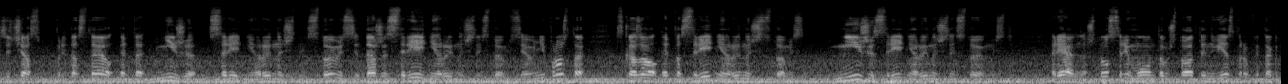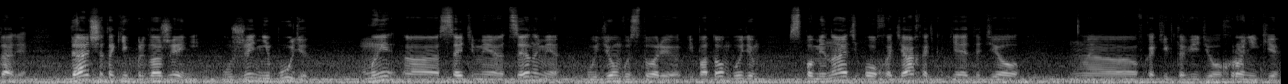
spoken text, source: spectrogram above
сейчас предоставил, это ниже средней рыночной стоимости, даже средней рыночной стоимости. Я вам не просто сказал, это средняя рыночная стоимость, ниже средней рыночной стоимости. Реально, что с ремонтом, что от инвесторов и так далее. Дальше таких предложений уже не будет. Мы э, с этими ценами уйдем в историю. И потом будем вспоминать, охоть, ахать, как я это делал в каких-то видео хроники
